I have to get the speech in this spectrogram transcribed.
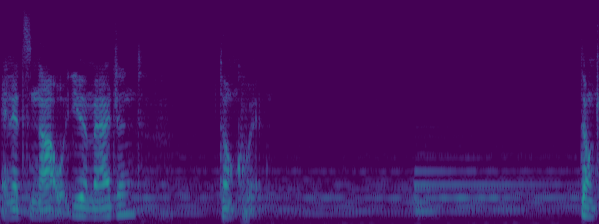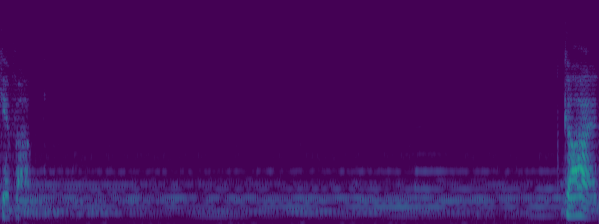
and it's not what you imagined, don't quit. Don't give up. God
